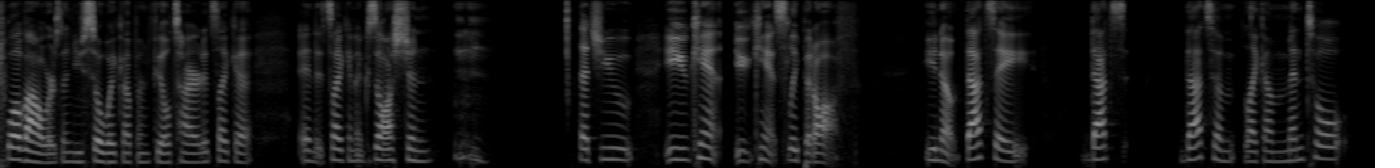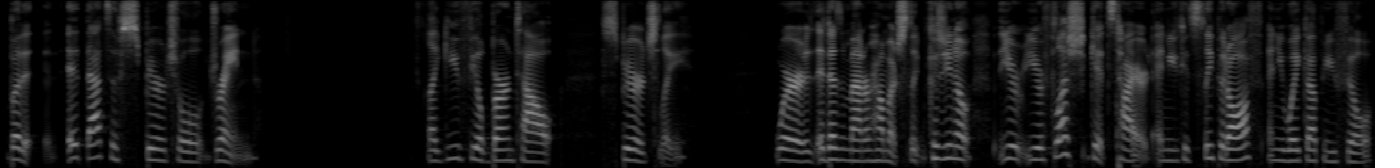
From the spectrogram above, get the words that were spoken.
12 hours and you still wake up and feel tired. It's like a, and it's like an exhaustion that you, you can't, you can't sleep it off. You know, that's a, that's that's a like a mental but it, it that's a spiritual drain like you feel burnt out spiritually where it doesn't matter how much sleep because you know your your flesh gets tired and you could sleep it off and you wake up and you feel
